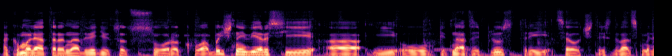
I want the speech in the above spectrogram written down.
Аккумуляторы на 2940 у обычной версии а, и у 15 плюс 3,420 мАч.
